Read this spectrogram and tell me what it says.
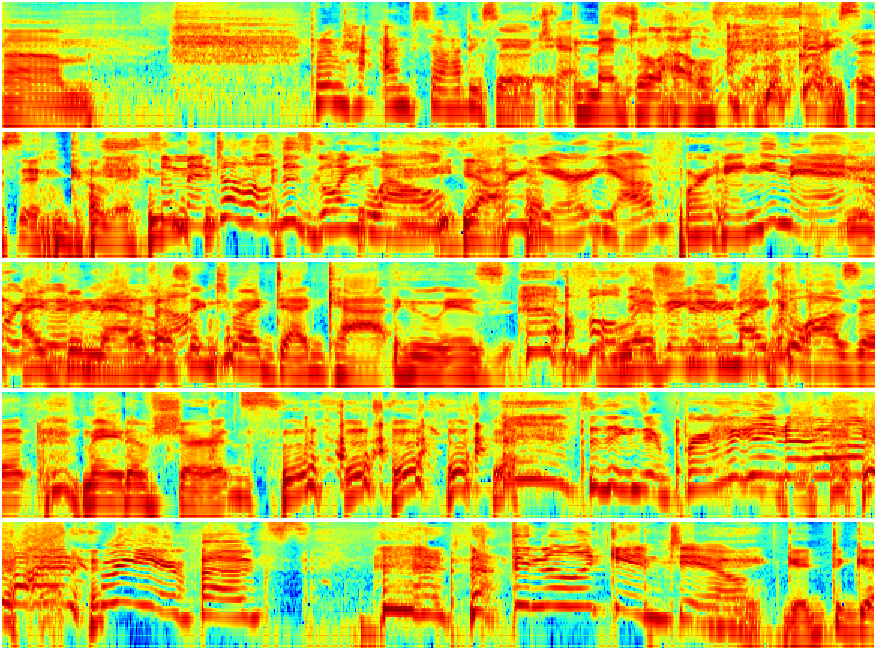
um, But I'm ha- I'm so happy so for your chips. mental health crisis incoming. so mental health is going well Yeah. over here. Yeah, we're hanging in. We're I've doing been really well. manifesting to my dead cat who is living in my closet made of shirts. So things are perfectly normal and fine over here, folks. Nothing to look into. Good to go.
